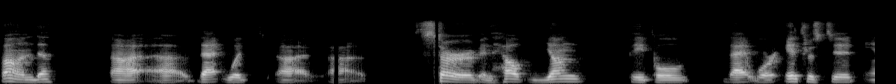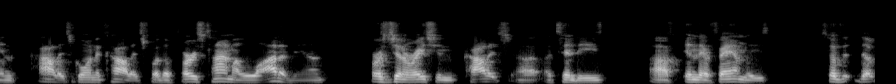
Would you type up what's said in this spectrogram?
fund uh, uh, that would uh, uh, serve and help young people that were interested in college, going to college. For the first time, a lot of them, first generation college uh, attendees uh, in their families. So the, the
